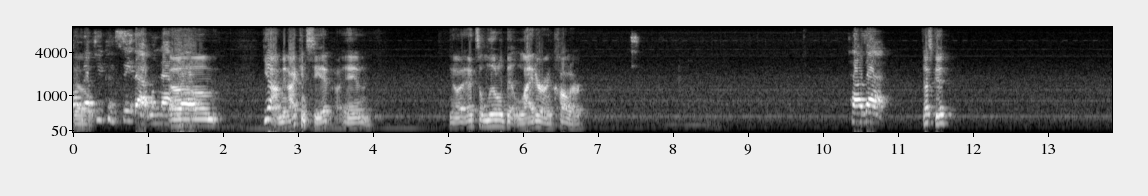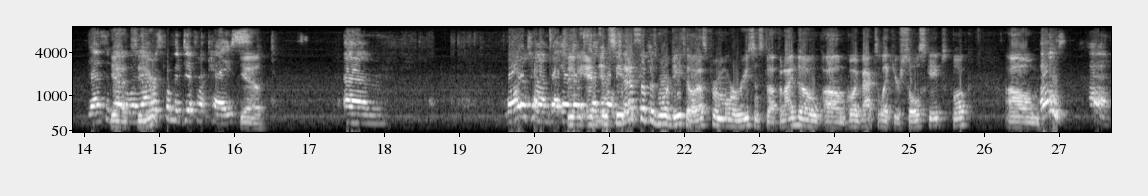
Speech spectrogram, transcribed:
I don't know if you can see that one that well. um, yeah, I mean I can see it, and you know it's a little bit lighter in color. How's that? That's good. That's another yeah, one. so That was from a different case. Yeah. um, a lot of times I See, and, and see that stuff is more detailed. That's from more recent stuff. And I know um, going back to like your Soulscapes book. Um, Oh, uh,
